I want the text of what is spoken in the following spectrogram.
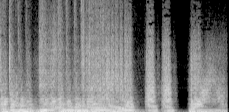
Shut up.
